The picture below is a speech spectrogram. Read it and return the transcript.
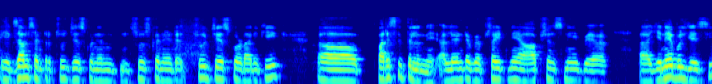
ఎగ్జామ్ సెంటర్ చూజ్ చేసుకునే చూసుకునే చూజ్ చేసుకోవడానికి పరిస్థితులని అలాంటి వెబ్సైట్ని ఆప్షన్స్ని ఎనేబుల్ చేసి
